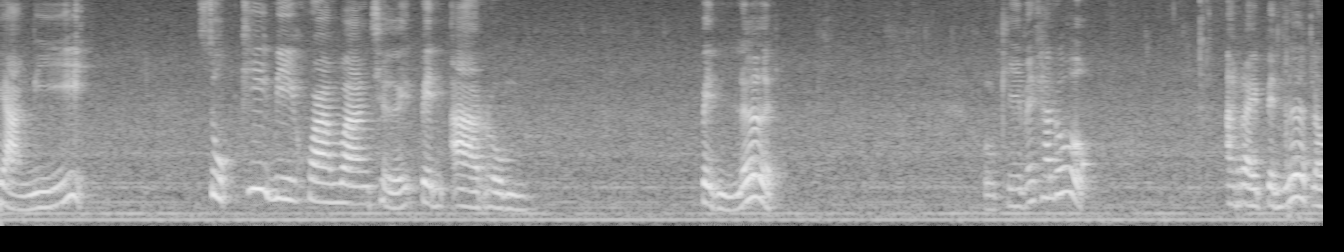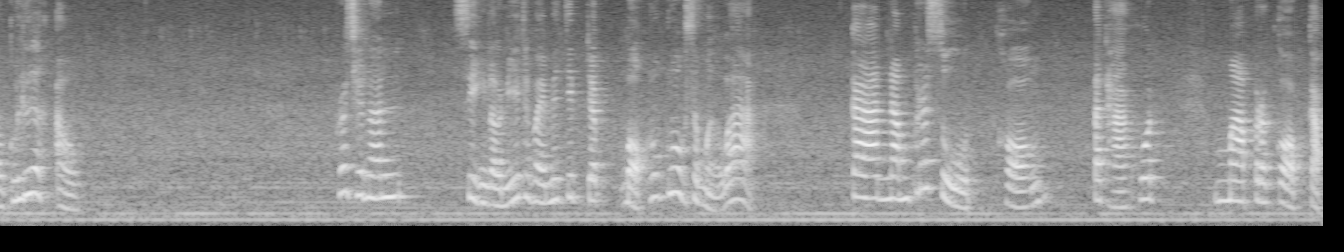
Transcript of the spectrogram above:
อย่างนี้ สุขที่มีความวางเฉยเป็นอารมณ์ เป็นเลิศโอเคไหมคะลูก อะไรเป็นเลิศเราก็เลือกเอา เพราะฉะนั้นสิ่งเหล่านี้ทำไมแม่จิ๊บจะบอกลูกๆเสมอว่า การนำพระสูตรของตถาคตมาประกอบกับ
